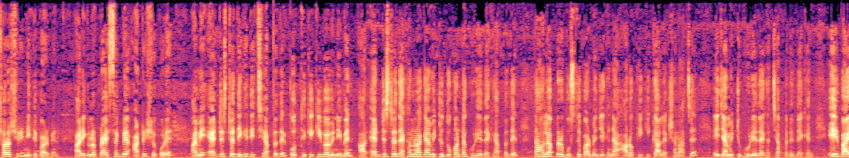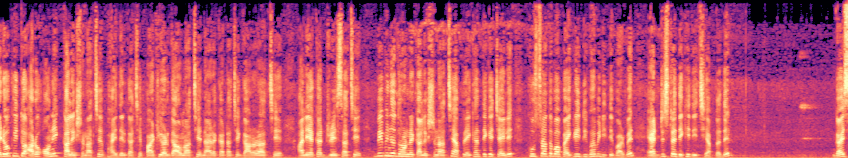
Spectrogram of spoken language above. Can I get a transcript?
সরাসরি নিতে পারবেন। আর এগুলোর প্রাইস থাকবে আঠাশশো করে। আমি অ্যাড্রেসটা দেখে দিচ্ছি আপনাদের কোথেকে কীভাবে নেবেন। আর অ্যাড্রেসটা দেখানোর আগে আমি একটু দোকানটা ঘুরিয়ে দেখে আপনাদের। তাহলে আপনারা বুঝতে পারবেন যে এখানে আরও কি কি কালেকশন আছে। এই যে আমি একটু ঘুরিয়ে দেখাচ্ছি আপনাদের, দেখেন। এর বাইরেও কিন্তু আরও অনেক কালেকশন আছে। ভাইদের কাছে পার্টিওয়ার গাউন আছে, নায়রা কাট আছে, গারারা আছে, আলিয়া কাট ড্রেস আছে, বিভিন্ন ধরনের কালেকশন আছে। আপনি এখান থেকে চাইলে খুচরা বা পাইকারি দুইভাবে নিতে পারবেন। অ্যাড্রেসটা দেখিয়ে দিচ্ছি আপনাদের। গাইস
